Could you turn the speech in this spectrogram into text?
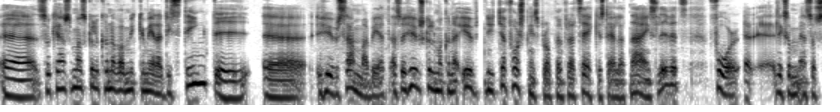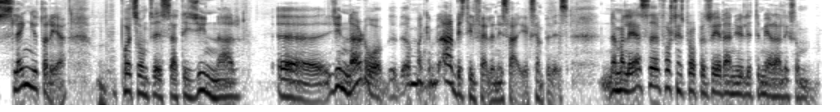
Eh, så kanske man skulle kunna vara mycket mer distinkt i eh, hur samarbete, alltså hur skulle man kunna utnyttja forskningsproppen för att säkerställa att näringslivet får liksom en sorts släng utav det på ett sånt vis att det gynnar eh, gynnar då arbetstillfällen i Sverige exempelvis. När man läser forskningsproppen så är den ju lite mera liksom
